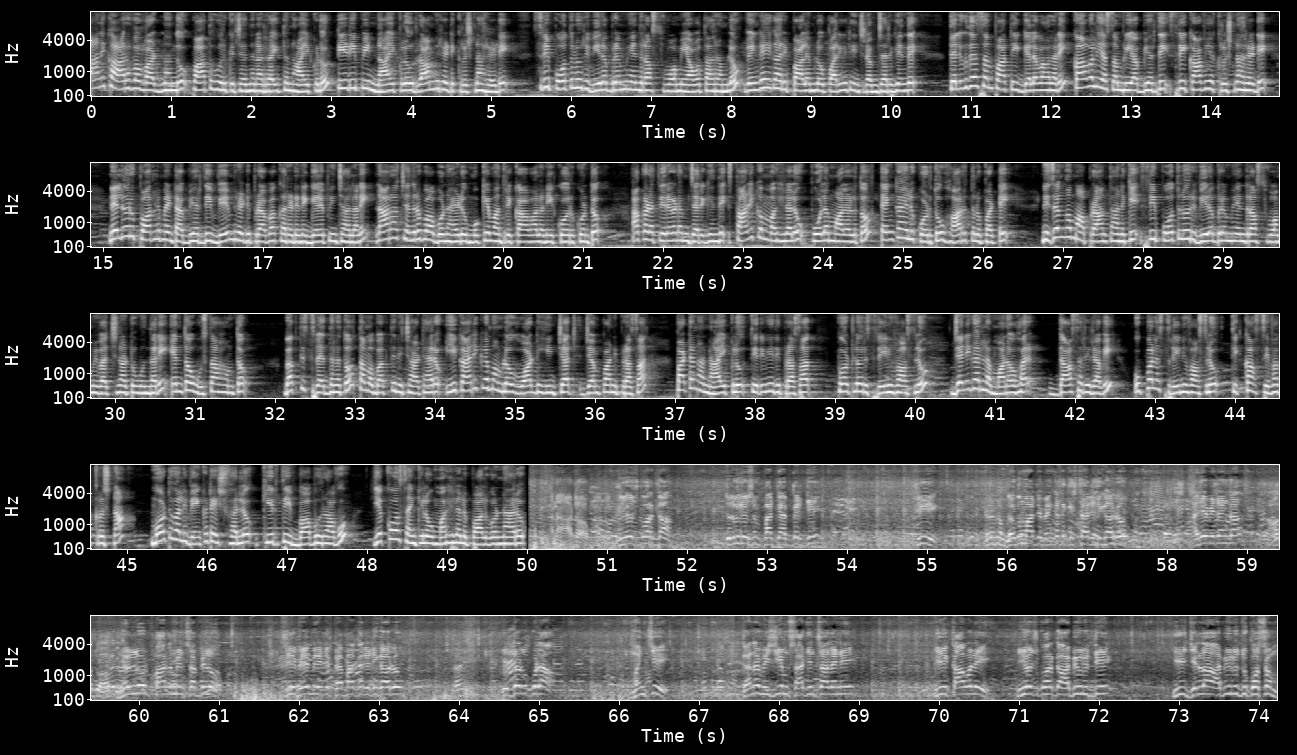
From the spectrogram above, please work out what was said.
స్థానిక ఆరవ వార్డు నందు పాత ఊరికి చెందిన రైతు నాయకుడు టీడీపీ నాయకులు రామిరెడ్డి కృష్ణారెడ్డి శ్రీ పోతులూరి వీరబ్రహ్మేంద్ర స్వామి అవతారంలో వెంగయ్య గారి పాలెంలో పర్యటించడం జరిగింది. తెలుగుదేశం పార్టీ గెలవాలని కావలి అసెంబ్లీ అభ్యర్థి శ్రీ కావ్య కృష్ణారెడ్డి నెల్లూరు పార్లమెంట్ అభ్యర్థి వేమిరెడ్డి ప్రభాకర్ రెడ్డిని గెలిపించాలని నారా చంద్రబాబు నాయుడు ముఖ్యమంత్రి కావాలని కోరుకుంటూ అక్కడ తిరగడం జరిగింది. స్థానిక మహిళలు పూలమాలలతో టెంకాయలు కొడుతూ హారతులు పట్టి నిజంగా మా ప్రాంతానికి శ్రీ పోతులూరి వీరబ్రహ్మేంద్ర స్వామి వచ్చినట్టు ఉందని ఎంతో ఉత్సాహంతో భక్తి శ్రద్ధలతో తమ భక్తిని చాటారు ఈ కార్యక్రమంలో వార్డు ఇన్ఛార్జ్ జంపాని ప్రసాద్ పట్టణ నాయకులు తిరివీధి ప్రసాద్ పోట్లూరి శ్రీనివాసులు జనిగర్ల మనోహర్ దాసరి రవి ఉప్పల శ్రీనివాసులు తిక్కా శివకృష్ణ మోటువలి వెంకటేశ్వర్లు కీర్తి బాబురావు ఎక్కువ సంఖ్యలో మహిళలు పాల్గొన్నారు. నియోజకవర్గ తెలుగుదేశం పార్టీ అభ్యర్థి శ్రీ దగ్గుమాటి వెంకట కృష్ణారెడ్డి గారు. అదేవిధంగా నెల్లూరు పార్లమెంట్ సభ్యులు శ్రీ వేమిరెడ్డి ప్రభాకర్ రెడ్డి గారు. ఇద్దరు కూడా మంచి ఘన విజయం సాధించాలని ఈ కావలి నియోజకవర్గ అభివృద్ధి ఈ జిల్లా అభివృద్ధి కోసం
